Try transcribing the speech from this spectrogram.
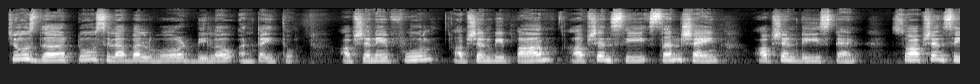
choose the two syllable word below ಅಂತ ಇತ್ತು. Option A fool option B palm option C sunshine option D stand so option C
